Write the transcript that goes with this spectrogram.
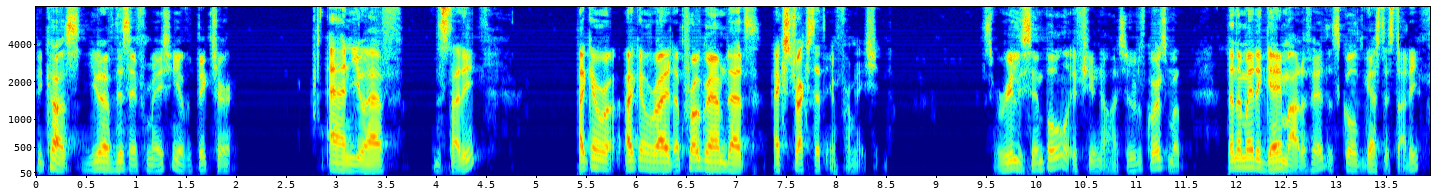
because you have this information, you have a picture, and you have the study. I can I can write a program that extracts that information. It's really simple if you know how to do it, of course. But then I made a game out of it. It's called Guess the Study.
